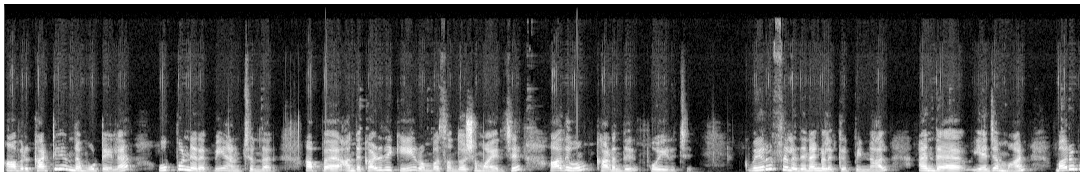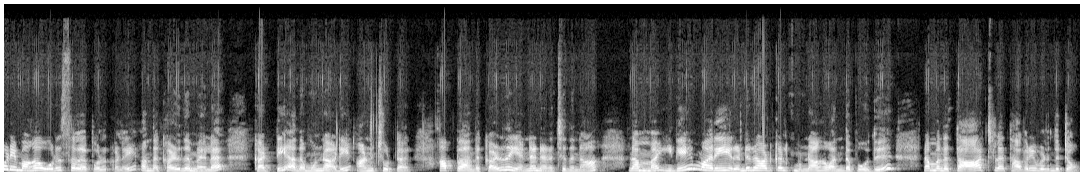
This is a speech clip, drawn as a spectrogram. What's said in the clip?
அவர் கட்டியிருந்த மூட்டையில் உப்பு நிரப்பி அனுப்பிச்சிருந்தார். அப்போ அந்த கழுதைக்கு ரொம்ப சந்தோஷமாயிருச்சு. அதுவும் கடந்து போயிருச்சு. வெறும் சில தினங்களுக்கு பின்னால் அந்த எஜமான் மறுபடியுமாக ஒரு சில பொருட்களை அந்த கழுதை மேலே கட்டி அதை முன்னாடி அனுப்பிச்சி விட்டார் அப்போ அந்த கழுதை என்ன நினச்சதுன்னா நம்ம இதே மாதிரி ரெண்டு நாட்களுக்கு முன்னாக வந்தபோது நம்ம அந்த தாற்றில் தவறி விழுந்துட்டோம்.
